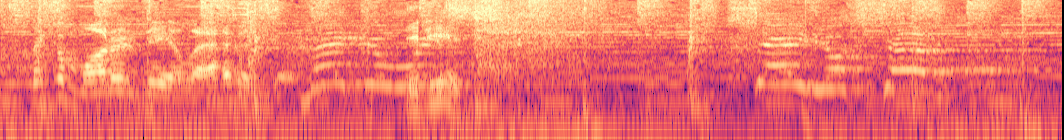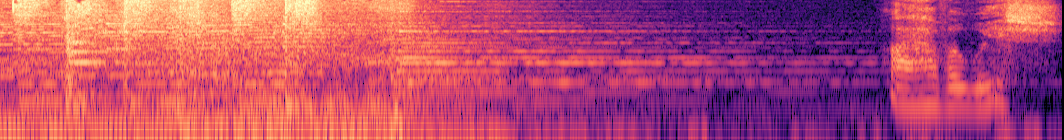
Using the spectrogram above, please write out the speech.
It's like a modern day Aladdin. Though. It is. I have a wish.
